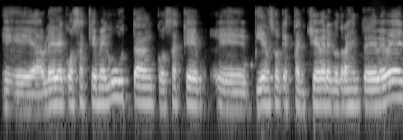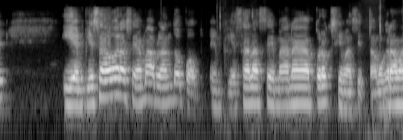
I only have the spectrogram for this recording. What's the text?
eh, hablé de cosas que me gustan, cosas que eh, pienso que están chéveres que otra gente debe ver. Y empieza ahora, se llama Hablando Pop. Empieza la semana próxima, si estamos grabando.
